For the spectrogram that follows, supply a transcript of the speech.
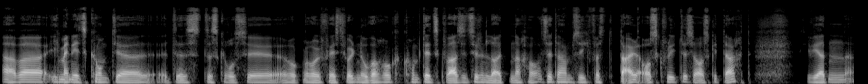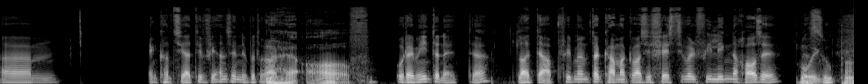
Aber ich meine, jetzt kommt ja das, das große Rock'n'Roll-Festival Nova Rock kommt jetzt quasi zu den Leuten nach Hause. Da haben sie sich was total Ausgeflügeltes ausgedacht. Sie werden ähm, ein Konzert im Fernsehen übertragen. Na, hör auf. Oder im Internet, ja. Leute abfilmen und dann kann man quasi Festival-Feeling nach Hause holen. Ja, super.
